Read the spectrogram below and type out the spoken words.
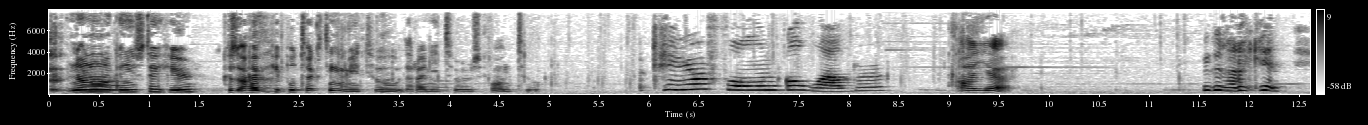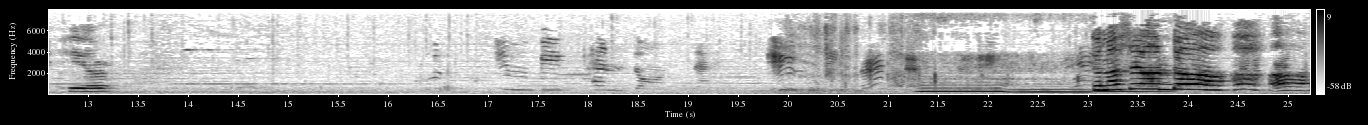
No, no, no. Can you stay here? Cause I have people texting me too that I need to respond to. Can your phone go louder? Ah, yeah. Because I can't hear. Can I sit on the uh,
